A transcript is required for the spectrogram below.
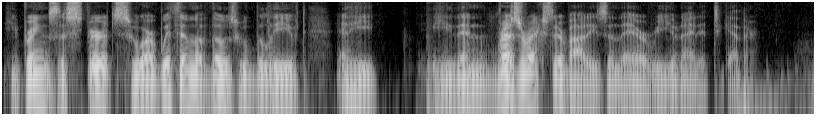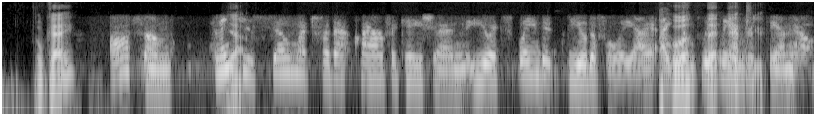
He brings the spirits who are with him of those who believed, and he he then resurrects their bodies, and they are reunited together. Okay. Awesome. Thank yeah. you so much for that clarification. You explained it beautifully. I, I well, completely understand you. now.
